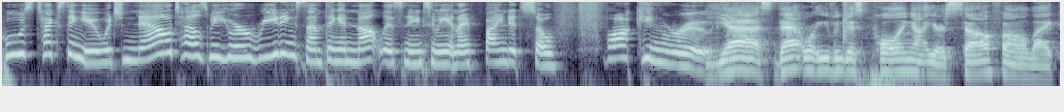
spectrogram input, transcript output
who's texting you, which now tells me you're reading something and not listening to me. And I find it so fucking rude. Yes, that or even just pulling out your cell phone. Like,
